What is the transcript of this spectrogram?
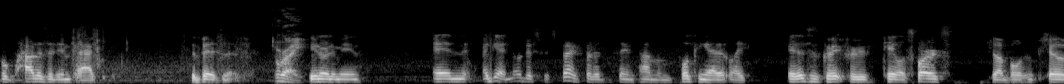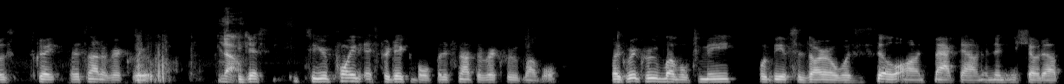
But how does it impact the business? Right. You know what I mean? And again, no disrespect, but at the same time, I'm looking at it like, hey, this is great for Kayla Sparks. She's on both shows. It's great, but it's not a Rick Rude. No. He just, to your point, it's predictable, but it's not the Rick Rude level. Like Rick Rude level to me would be if Cesaro was still on SmackDown and then he showed up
